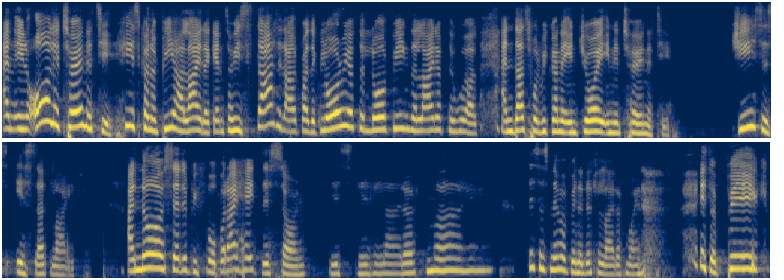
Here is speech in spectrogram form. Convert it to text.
And in all eternity, He's going to be our light again. So He started out by the glory of the Lord being the light of the world. And that's what we're going to enjoy in eternity. Jesus is that light. I know I've said it before, but I hate this song. This little light of mine. This has never been a little light of mine. It's a big,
